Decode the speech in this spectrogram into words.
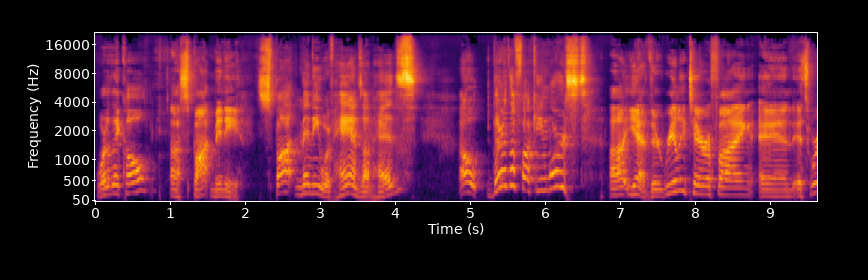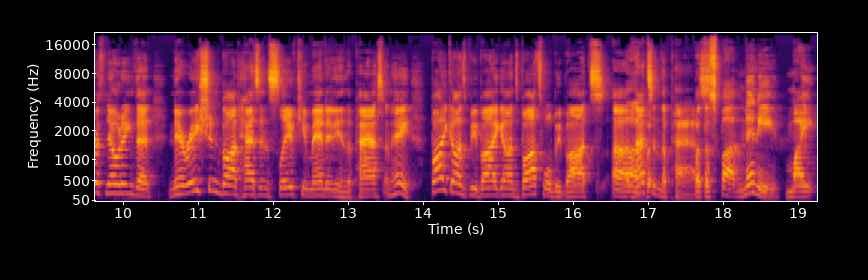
what are they called? A Spot Mini. Spot mini with hands on heads. Oh, they're the fucking worst. Uh, yeah, they're really terrifying, and it's worth noting that Narration Bot has enslaved humanity in the past, and hey, bygones be bygones, bots will be bots. Uh, that's but- in the past. But the Spot Mini might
